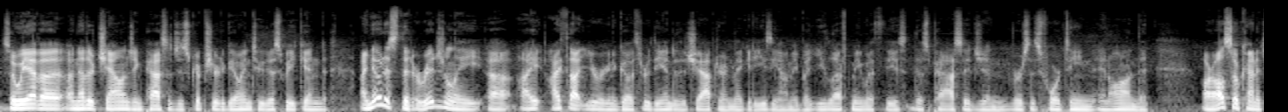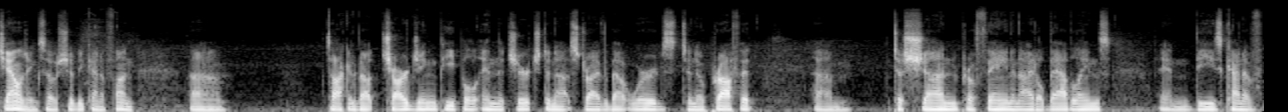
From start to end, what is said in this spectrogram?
So we have a, another challenging passage of scripture to go into this weekend. I noticed that originally uh, I, I thought you were going to go through the end of the chapter and make it easy on me, but you left me with these, this passage in verses 14 and on that are also kind of challenging. So it should be kind of fun. Um, talking about charging people in the church to not strive about words to no profit, um, to shun profane and idle babblings, and these kind of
